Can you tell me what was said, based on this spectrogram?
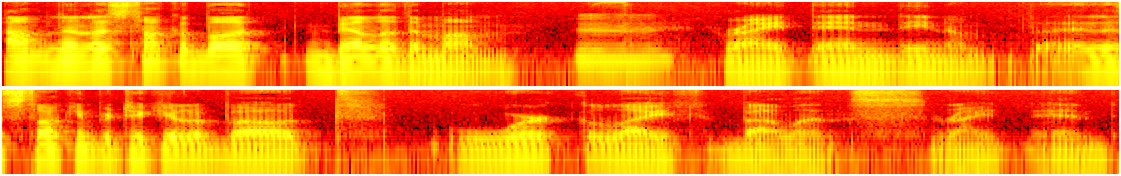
Um, then let's talk about Bela the mom, right? And you know, let's talk in particular about work-life balance, right? And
